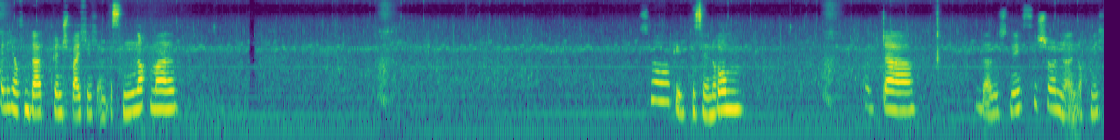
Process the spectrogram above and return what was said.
Wenn ich auf dem Blatt bin, speichere ich am besten nochmal. So, geht ein bisschen rum. Und da. Da das nächste schon? Nein, noch nicht.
